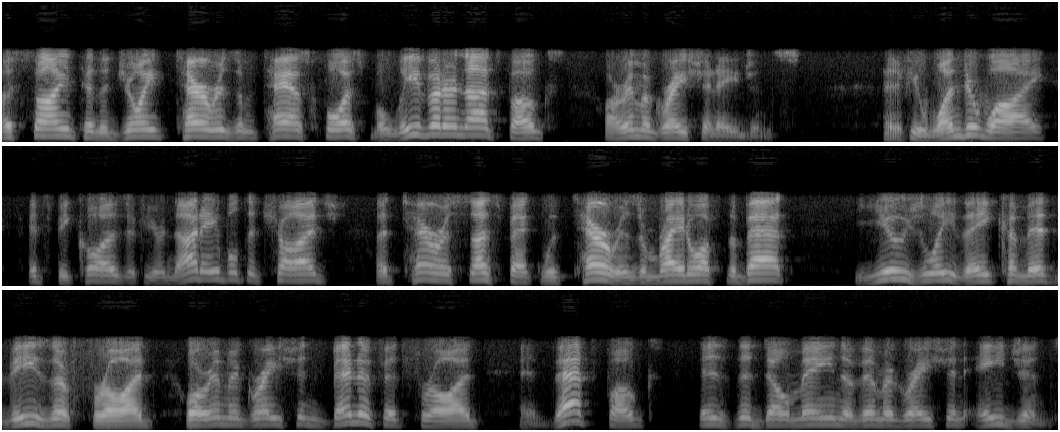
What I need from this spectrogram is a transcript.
assigned to the Joint Terrorism Task Force, believe it or not, folks, are immigration agents. And if you wonder why, it's because if you're not able to charge a terrorist suspect with terrorism right off the bat, usually they commit visa fraud or immigration benefit fraud. And that, folks, is the domain of immigration agents.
